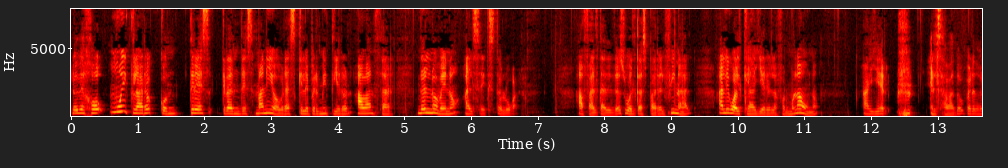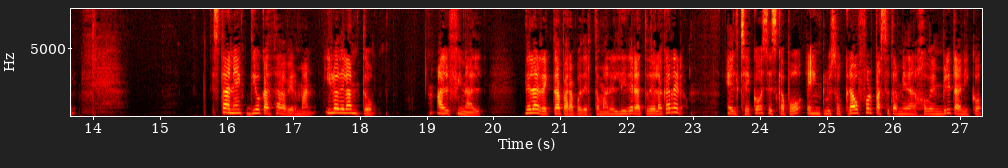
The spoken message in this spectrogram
lo dejó muy claro con tres grandes maniobras que le permitieron avanzar del noveno al sexto lugar. A falta de dos vueltas para el final, al igual que ayer en la Fórmula 1, ayer, el sábado, perdón, Stanek dio caza a Berman y lo adelantó al final de la recta para poder tomar el liderato de la carrera. El checo se escapó e incluso Crawford pasó también al joven británico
